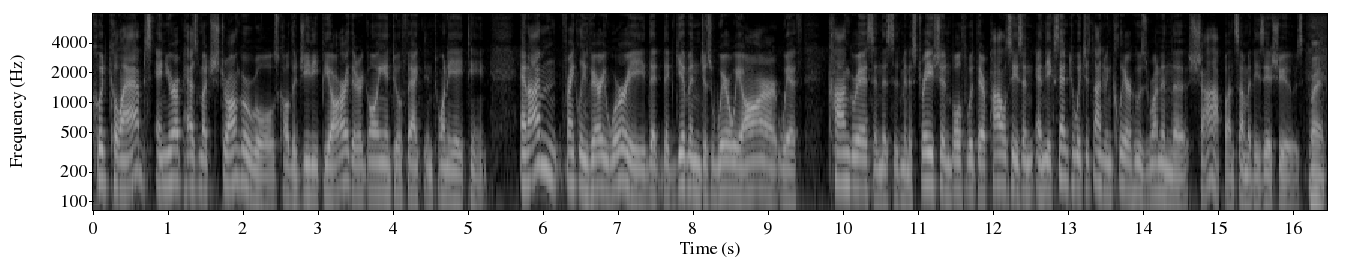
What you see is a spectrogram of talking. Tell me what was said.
Could collapse, and Europe has much stronger rules called the GDPR that are going into effect in 2018. And I'm frankly very worried that that given just where we are with Congress and this administration, both with their policies and, and the extent to which it's not even clear who's running the shop on some of these issues, right.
